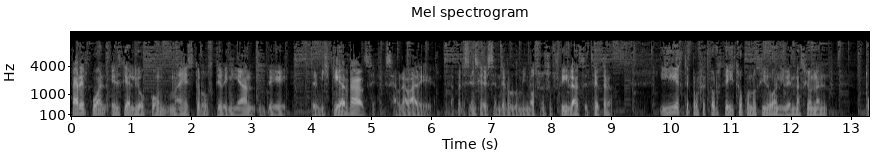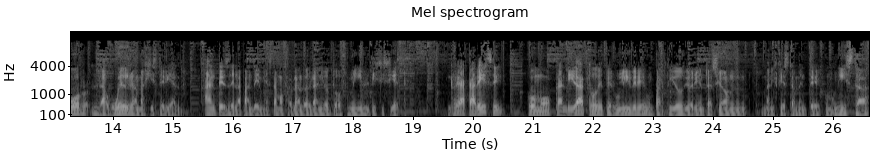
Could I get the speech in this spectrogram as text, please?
para el cual él se alió con maestros que venían de extrema izquierda, se, se hablaba de la presencia de Sendero Luminoso en sus filas, etcétera y este profesor se hizo conocido a nivel nacional por la huelga magisterial antes de la pandemia, estamos hablando del año 2017. Reaparece como candidato de Perú Libre, un partido de orientación manifiestamente comunista,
